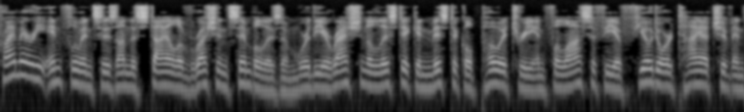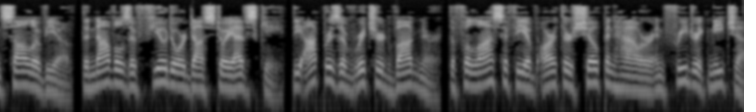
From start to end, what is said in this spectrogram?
Primary influences on the style of Russian symbolism were the irrationalistic and mystical poetry and philosophy of Fyodor Tyutchev and Solovyov, the novels of Fyodor Dostoevsky, the operas of Richard Wagner, the philosophy of Arthur Schopenhauer and Friedrich Nietzsche,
